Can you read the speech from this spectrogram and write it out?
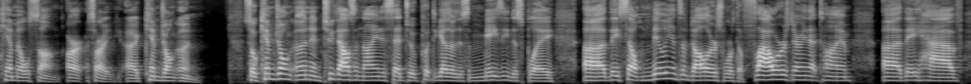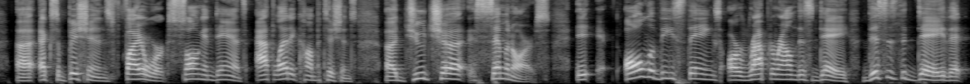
Kim Il Sung, or sorry, uh, Kim Jong Un. So Kim Jong Un in 2009 is said to have put together this amazing display. Uh, they sell millions of dollars worth of flowers during that time. Uh, they have uh, exhibitions, fireworks, song and dance, athletic competitions, uh, Juche seminars. It, all of these things are wrapped around this day. This is the day that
